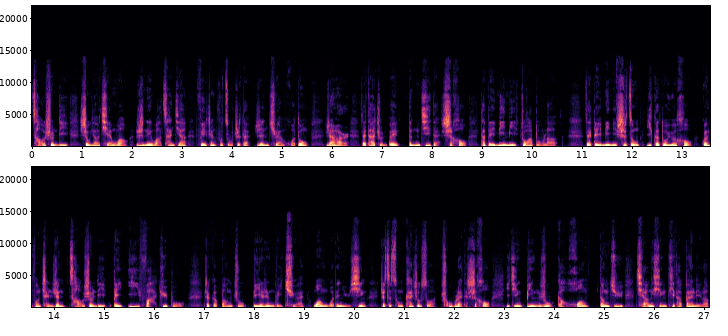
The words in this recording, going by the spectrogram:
曹顺利受邀前往日内瓦参加非政府组织的人权活动。然而，在他准备登机的时候，他被秘密抓捕了。在被秘密失踪一个多月后，官方承认曹顺利被依法拘捕。这个帮助别人维权、忘我的女性，这次从看守所出来的时候，已经病入膏肓，当局强行替他办理了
